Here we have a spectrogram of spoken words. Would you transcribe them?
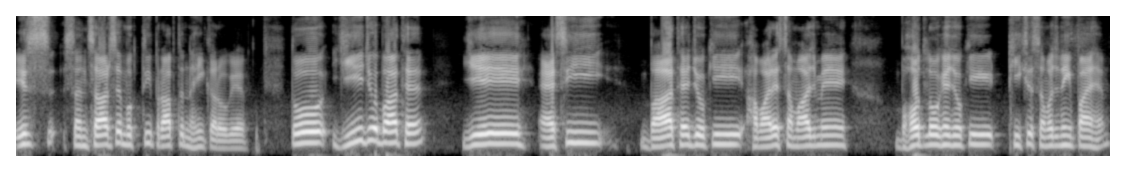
इस संसार से मुक्ति प्राप्त नहीं करोगे। तो ये जो बात है, ये ऐसी बात है जो कि हमारे समाज में बहुत लोग हैं जो कि ठीक से समझ नहीं पाए हैं।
